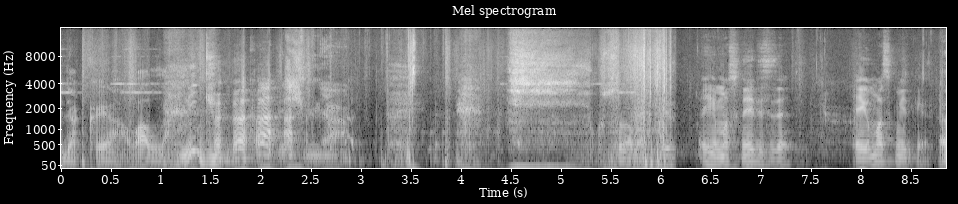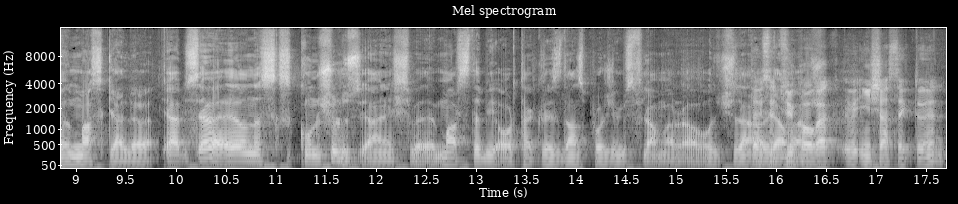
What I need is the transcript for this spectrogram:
Bir dakika ya. Vallahi ne gün kardeşim ya. Kusura bakma. Elon Musk neydi size? Elon Musk mıydı ya? Elon Musk geldi. Ya biz evet Elon'la sık sık konuşuruz yani işte Mars'ta bir ortak rezidans projemiz falan var. O yüzden Tabii Türk var. olarak e, inşaat sektörünün Tabii,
